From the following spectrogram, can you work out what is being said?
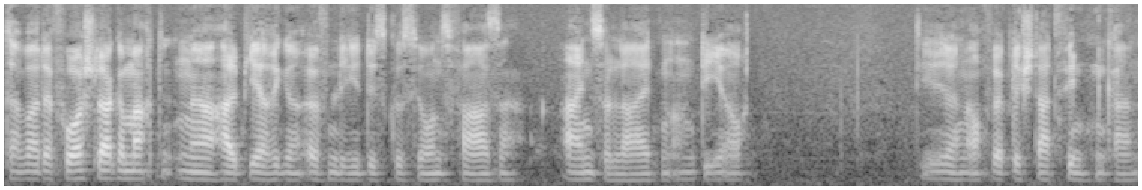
da war der Vorschlag gemacht, eine halbjährige öffentliche Diskussionsphase einzuleiten und die auch, die dann auch wirklich stattfinden kann.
